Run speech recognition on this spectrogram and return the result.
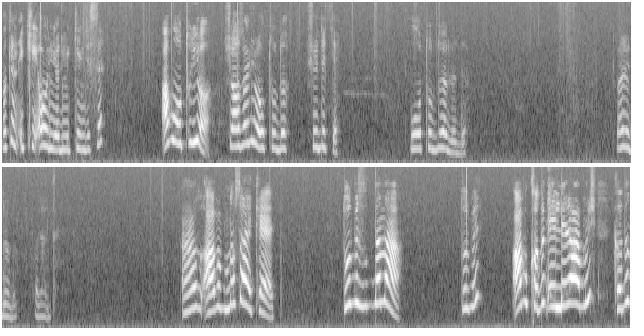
Bakın iki oynuyorum ikincisi. Abi oturuyor. Şu az önce oturdu. Şuradaki. Bu oturdu dedi. Öyle diyorum herhalde. Aa, abi bu nasıl hareket? Dur bir zıplama. Dur bir. Abi kadın elleri almış. Kadın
